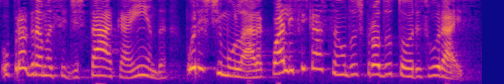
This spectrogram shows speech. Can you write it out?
o programa se destaca ainda por estimular a qualificação dos produtores rurais.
